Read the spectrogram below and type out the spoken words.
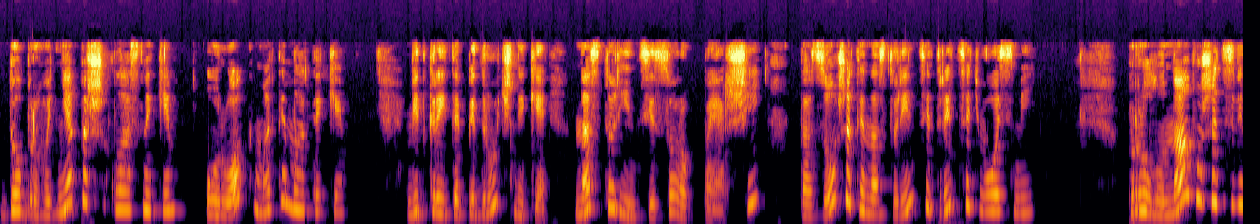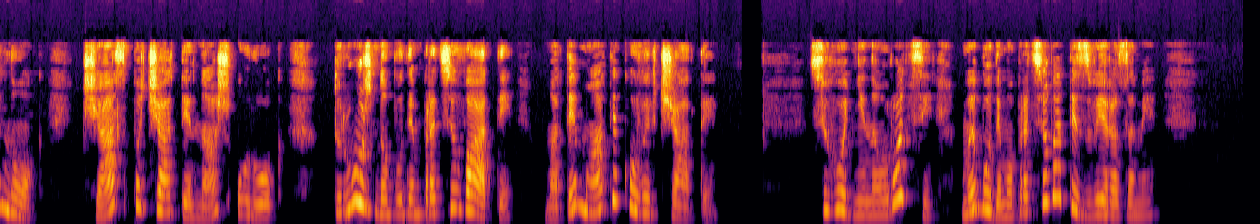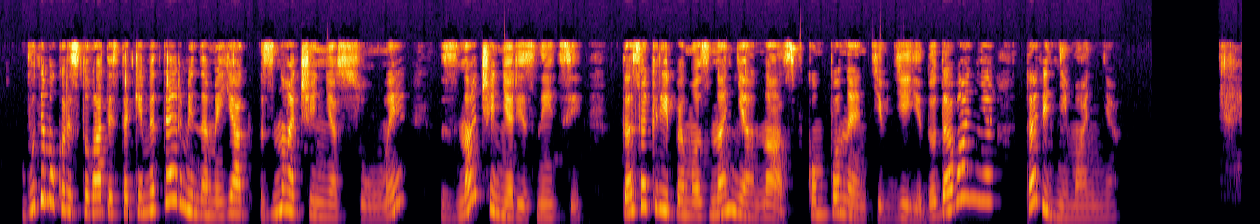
Доброго дня, першокласники! Урок математики. Відкрийте підручники на сторінці 41 та зошити на сторінці 38. Пролунав уже дзвінок. Час почати наш урок. Дружно будемо працювати, математику вивчати. Сьогодні на уроці ми будемо працювати з виразами. Будемо користуватись такими термінами, як значення суми значення різниці та закріпимо знання назв компонентів дії додавання та віднімання.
